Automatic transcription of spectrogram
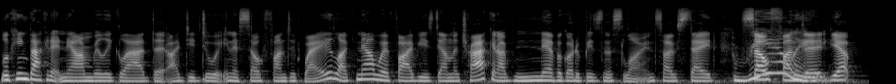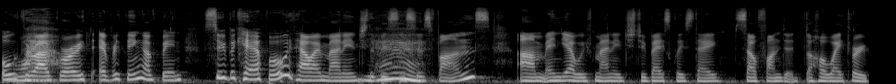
looking back at it now, I'm really glad that I did do it in a self funded way. Like now we're five years down the track and I've never got a business loan. So I've stayed self funded. Yep. All through our growth, everything. I've been super careful with how I manage the Yeah. business's funds. Um, and yeah, we've managed to basically stay self funded the whole way through.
